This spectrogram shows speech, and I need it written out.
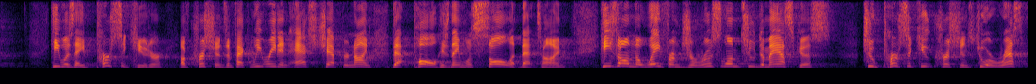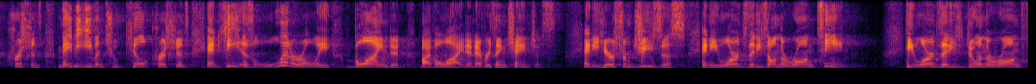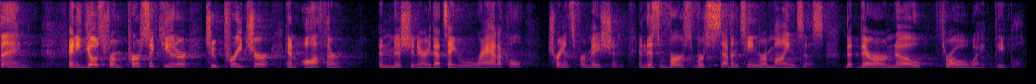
He was a persecutor of Christians. In fact, we read in Acts chapter 9 that Paul, his name was Saul at that time, he's on the way from Jerusalem to Damascus to persecute Christians, to arrest Christians, maybe even to kill Christians, and he is literally blinded by the light, and everything changes. And he hears from Jesus, and he learns that he's on the wrong team. He learns that he's doing the wrong thing. And he goes from persecutor to preacher and author and missionary. That's a radical transformation. And this verse, verse 17, reminds us that there are no throwaway people.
